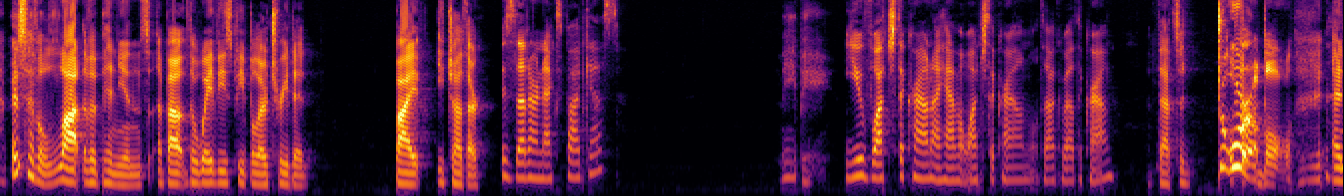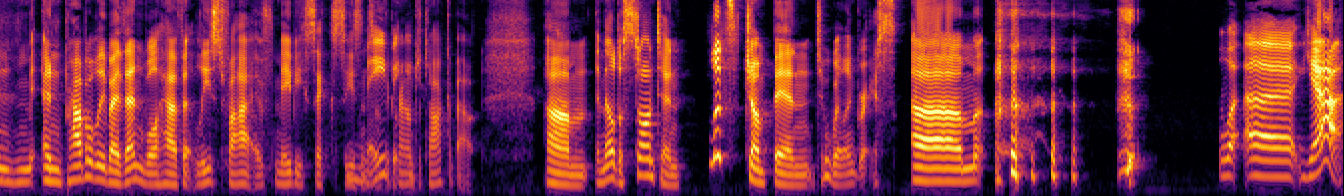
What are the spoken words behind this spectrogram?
I just have a lot of opinions about the way these people are treated by each other. Is that our next podcast? Maybe. You've watched The Crown. I haven't watched The Crown. We'll talk about The Crown. That's adorable. and and probably by then we'll have at least 5, maybe 6 seasons of The Crown to talk about. Um Imelda Staunton, let's jump in to Will and Grace. Um Well, uh, yeah.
